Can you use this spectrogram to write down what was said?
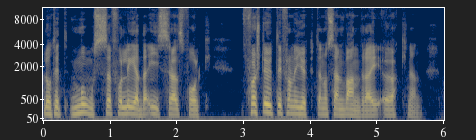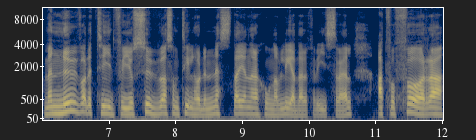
låtit Mose få leda Israels folk först utifrån Egypten och sen vandra i öknen. Men nu var det tid för Josua som tillhörde nästa generation av ledare för Israel att få föra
